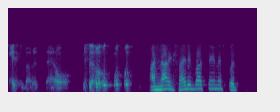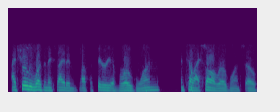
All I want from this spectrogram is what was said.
excited about it at all. So. I'm not excited about seeing this, but I truly wasn't excited about the theory of Rogue One until I saw Rogue One. So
